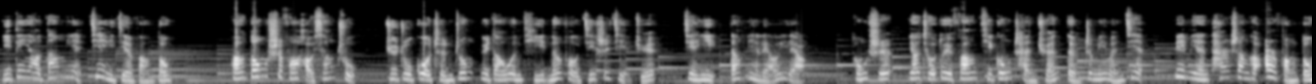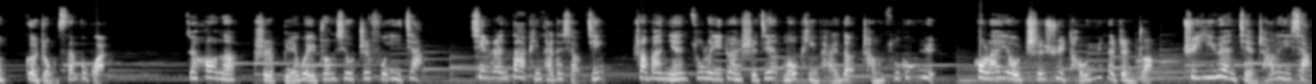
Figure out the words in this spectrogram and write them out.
一定要当面见一见房东，房东是否好相处，居住过程中遇到问题能否及时解决，建议当面聊一聊。同时要求对方提供产权等证明文件，避免摊上个二房东，各种三不管。最后呢，是别为装修支付溢价。信任大平台的小金，上半年租了一段时间某品牌的长租公寓，后来有持续头晕的症状，去医院检查了一下，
